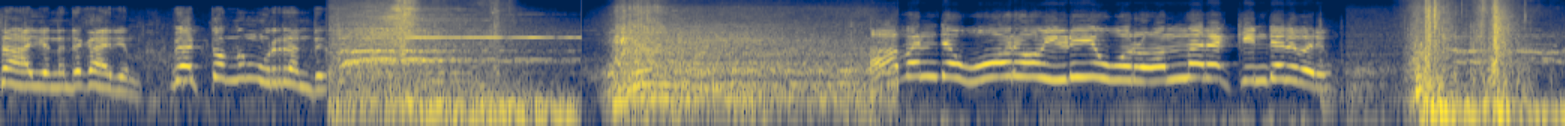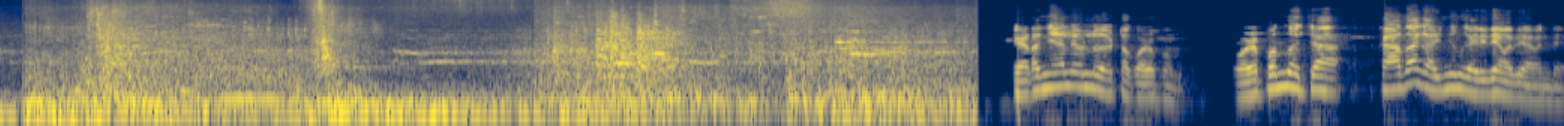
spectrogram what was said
സായണ്ണന്റെ കാര്യം. വെട്ടൊന്നും മുരണ്ട് അവന്റെ ഓരോ ഇടിയും ഒരു ഒന്നര കിൻഡൽ വരും. ഇടഞ്ഞാലേ ഉള്ളൂ കേട്ടോ കുഴപ്പം. കുഴപ്പമെന്ന് വെച്ചാ കഥ കഴിഞ്ഞു കരുതിയാ മതി അവന്റെ.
